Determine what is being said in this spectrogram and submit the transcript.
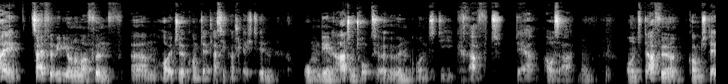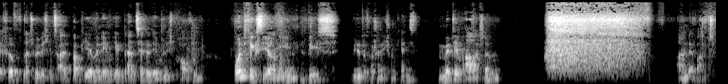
Hi, Zeit für Video Nummer 5. Ähm, heute kommt der Klassiker schlechthin, um den Atemdruck zu erhöhen und die Kraft der Ausatmung. Und dafür kommt der Griff natürlich ins Altpapier. Wir nehmen irgendeinen Zettel, den wir nicht brauchen, und fixieren ihn, wie's, wie du das wahrscheinlich schon kennst, mit dem Atem an der Wand.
